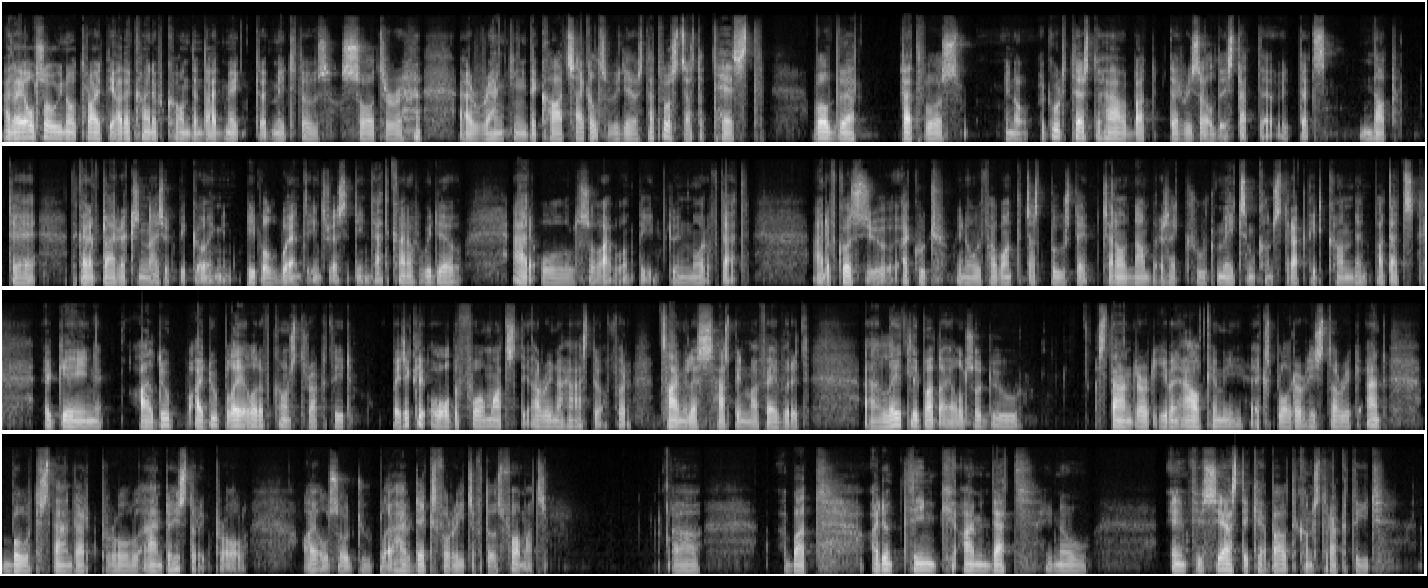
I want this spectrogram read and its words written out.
And I also, you know, tried the other kind of content. I'd make made those shorter uh, ranking the card cycles videos. That was just a test. Well, that that was, you know, a good test to have, but the result is that uh, that's not the, the kind of direction I should be going in. People weren't interested in that kind of video at all, so I won't be doing more of that. And of course, I could, you know, if I want to just boost the channel numbers, I could make some constructed content, but that's again, I'll do, I do play a lot of constructed, basically all the formats the arena has to offer. Timeless has been my favorite uh, lately, but I also do standard, even alchemy, explorer, historic, and both standard brawl and historic brawl. I also do play, I have decks for each of those formats. Uh, but I don't think I'm that, you know, enthusiastic about constructed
